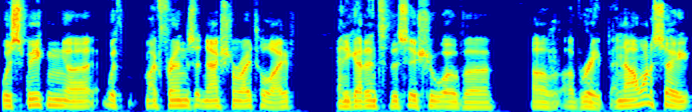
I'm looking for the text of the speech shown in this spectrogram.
was speaking uh, with my friends at National Right to Life, and he got into this issue of uh, of, of rape. And now I want to say,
